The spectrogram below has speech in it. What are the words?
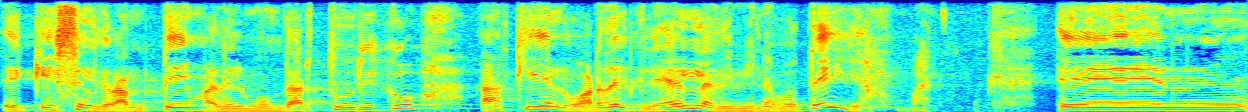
eh, que es el gran tema del mundo artúrico, aquí en lugar del grial, la divina botella. Em,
